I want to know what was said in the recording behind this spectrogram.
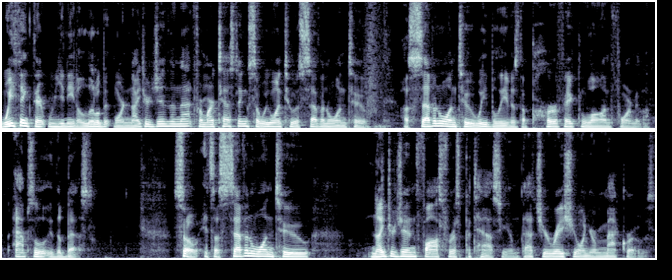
we think that you need a little bit more nitrogen than that from our testing, so we went to a 712. A 712 we believe is the perfect lawn formula, absolutely the best. So it's a 712 nitrogen, phosphorus, potassium. That's your ratio on your macros.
